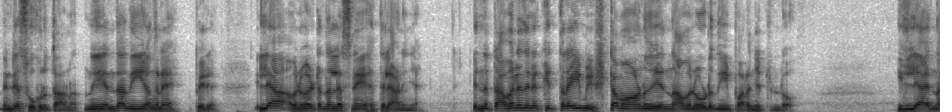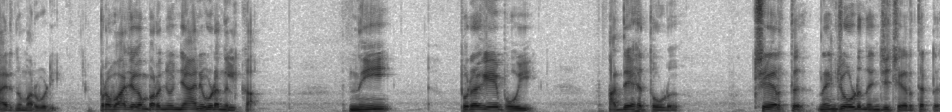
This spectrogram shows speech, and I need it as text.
നിന്റെ സുഹൃത്താണ്? നീ എന്താ നീ അങ്ങനെ പിന്നെ ഇല്ല അവനുമായിട്ട് നല്ല സ്നേഹത്തിലാണ് ഞാൻ. എന്നിട്ട് അവനെ നിനക്ക് ഇത്രയും ഇഷ്ടമാണ് എന്ന് അവനോട് നീ പറഞ്ഞിട്ടുണ്ടോ? ഇല്ല എന്നായിരുന്നു മറുപടി. പ്രവാചകൻ പറഞ്ഞു ഞാനിവിടെ നിൽക്കാം. നീ പുറകെ പോയി അദ്ദേഹത്തോട് ചേർത്ത് നെഞ്ചോട് നെഞ്ച് ചേർത്തിട്ട്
